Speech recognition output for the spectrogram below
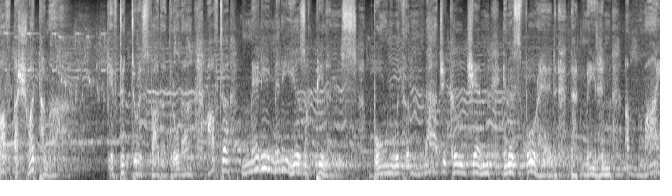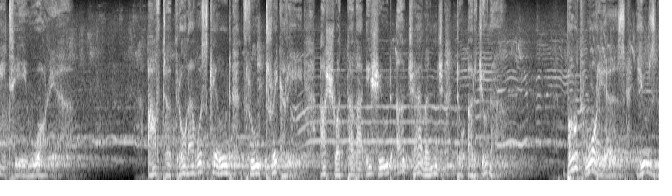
of Ashwatthama, gifted to his father Drona after many, many years of penance, born with a magical gem in his forehead that made him a mighty warrior. After Drona was killed through trickery, Ashwatthama issued a challenge to Arjuna. Both warriors used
